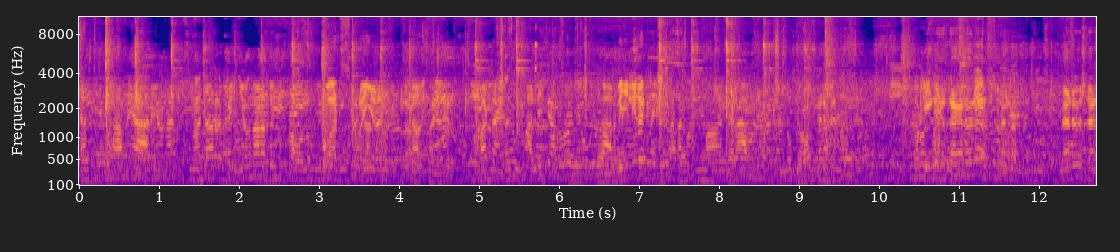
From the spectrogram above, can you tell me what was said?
ਐਸਪੀ ਸਾਹਮਣੇ ਆ ਰਹੇ ਉਹਨਾਂ ਨੂੰ ਤਹਿਸੀਲਦਾਰ ਭੇਜੇ ਉਹਨਾਂ ਨਾਲ ਤੁਸੀਂ ਪ੍ਰੋਬਲਮ ਬਾਤ ਸੁਣਾਈ ਆ। ਦੱਸ ਸਕਦੇ ਹੋ। ਬਟ ਇਹਨੂੰ ਖਾਲੀ ਕਰ ਲਓ ਜੋ ਘਰ ਬਿਜਲੀ ਦਾ ਸਾਰਾ ਕੁਝ ਸਮਾਨ ਜਿਹੜਾ ਆਪਣੇ ਨੂੰ ਬਲੌਕ ਕਰਕੇ ਠੀਕ ਹੈ ਇਦਾਂ ਕਰੋ ਨਾ ਮੈਡਮ ਇਦਾਂ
